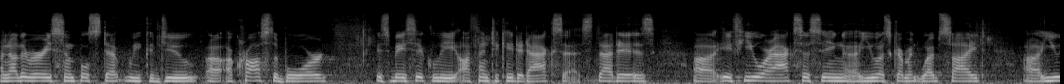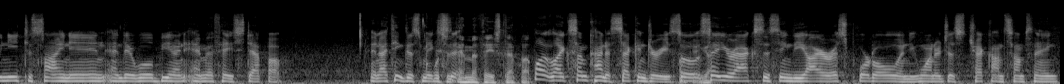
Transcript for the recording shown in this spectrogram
Another very simple step we could do uh, across the board is basically authenticated access. That is, if you are accessing a US government website, you need to sign in and there will be an MFA step up. And I think this makes What's an MFA step up? Well, like some kind of secondary. So okay, say you're accessing the IRS portal and you want to just check on something,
